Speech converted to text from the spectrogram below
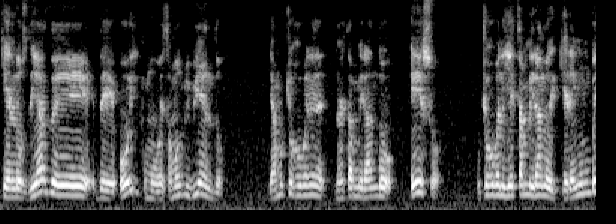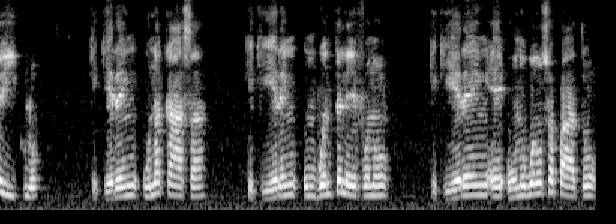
que en los días de, hoy, como estamos viviendo, ya muchos jóvenes no están mirando eso. Muchos jóvenes ya están mirando que quieren un vehículo, que quieren una casa, que quieren un buen teléfono, que quieren eh, unos buenos zapatos,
